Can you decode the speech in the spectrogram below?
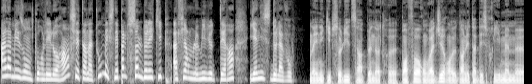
à la maison pour les Lorrains. C'est un atout, mais ce n'est pas le seul de l'équipe, affirme le milieu de terrain Yanis Delaveau. On a une équipe solide, c'est un peu notre point fort, on va dire, dans l'état d'esprit, même euh,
